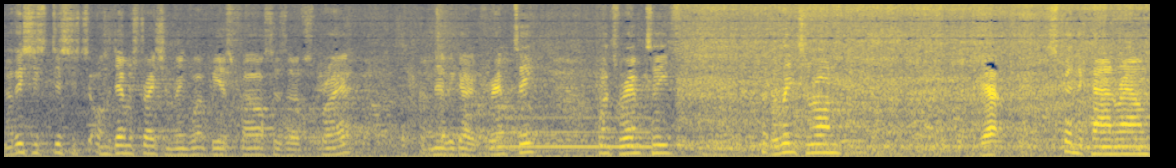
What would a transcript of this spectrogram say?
Now this is this is on the demonstration ring. Won't be as fast as a sprayer. And there we go. We're empty. Once we're empty, put the rinser on. Yeah. Spin the can round.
